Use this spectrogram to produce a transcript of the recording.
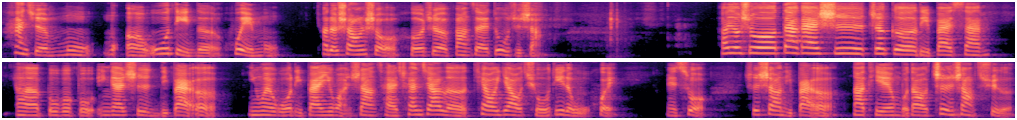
看着木木呃屋顶的桧木，他的双手合着放在肚子上，他就说：“大概是这个礼拜三，呃，不不不，应该是礼拜二，因为我礼拜一晚上才参加了跳跃球地的舞会。没错，是上礼拜二那天，我到镇上去了。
